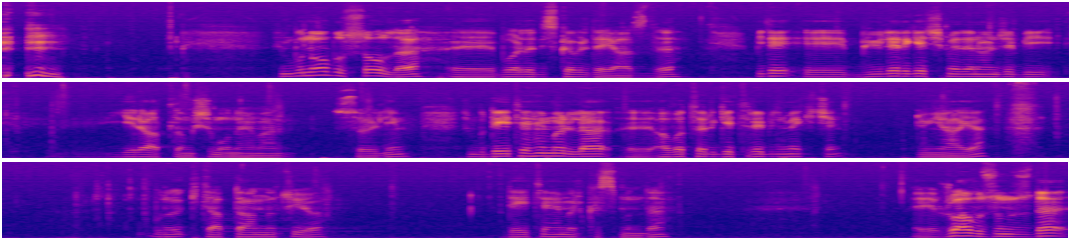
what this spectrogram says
Şimdi bu Noble Soul'la e, bu arada Discovery'de yazdı. Bir de e, büyülere geçmeden önce bir yere atlamışım onu hemen söyleyeyim. Şimdi bu Data Hammer'la e, avatarı getirebilmek için dünyaya bunu kitapta anlatıyor. Data Hammer kısmında e, ruh havuzunuzda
